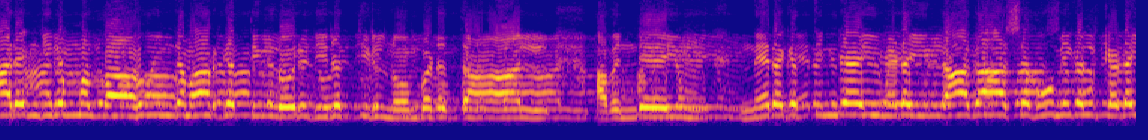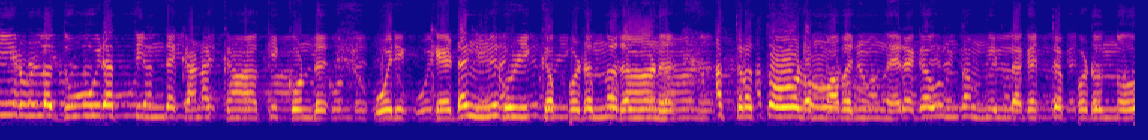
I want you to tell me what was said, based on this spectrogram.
ആരെങ്കിലും അള്ളാഹുവിന്റെ മാർഗത്തിൽ ഒരു ദിനത്തിൽ നോമ്പെടുത്താൽ അവന്റെയും നരകത്തിന്റെയും ഇടയിൽ ആകാശഭൂമികൾക്കിടയിലുള്ള ദൂരത്തിന്റെ കണക്കാക്കിക്കൊണ്ട് ഒരു കിടങ്ങ് കുഴിക്കപ്പെടുന്നതാണ്. അത്രത്തോളം അവനും നരകവും തമ്മിൽ അകറ്റപ്പെടുന്നു.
